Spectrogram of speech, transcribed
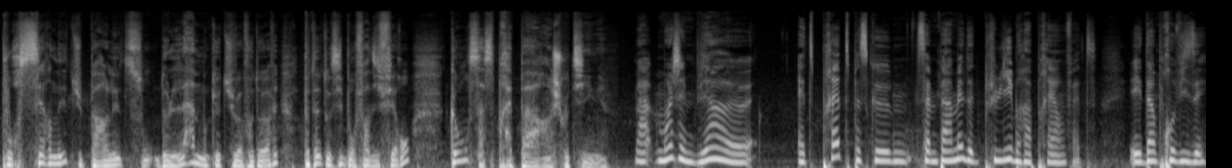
pour cerner, tu parlais de, l'âme que tu vas photographier, peut-être aussi pour faire différent. Comment ça se prépare un shooting? Bah, Moi j'aime bien euh, être prête parce que ça me permet d'être plus libre après en fait et d'improviser.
